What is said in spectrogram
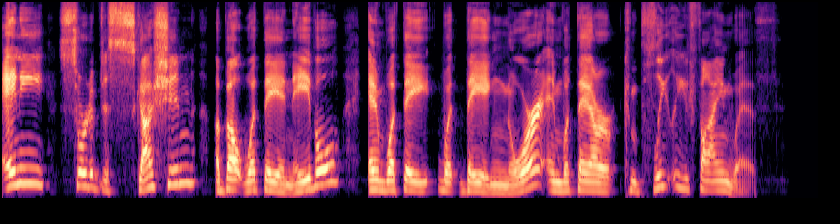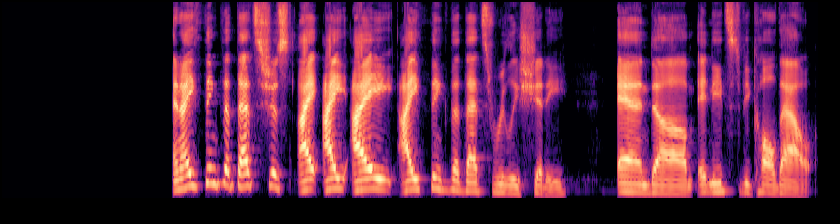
any sort of discussion about what they enable and what they what they ignore and what they are completely fine with. And i think that that's just i i i, I think that that's really shitty. And um, it needs to be called out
